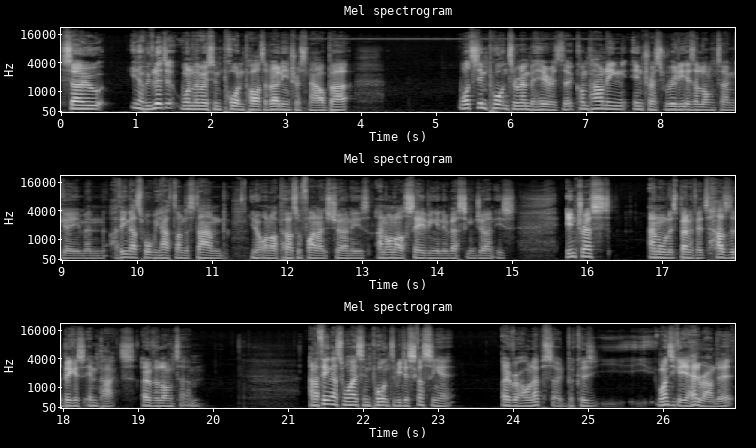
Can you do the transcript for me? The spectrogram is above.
So, you know, we've looked at one of the most important parts of earning interest now, but what's important to remember here is that compounding interest really is a long-term game and i think that's what we have to understand you know on our personal finance journeys and on our saving and investing journeys. Interest and all its benefits has the biggest impact over the long term. And i think that's why it's important to be discussing it over a whole episode because once you get your head around it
